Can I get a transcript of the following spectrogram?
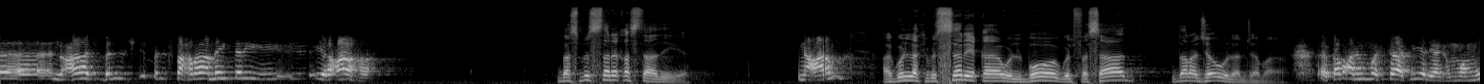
آه، نعاج بال- بالصحراء ما يقدر يرعاها. بس بالسرقة أستاذية. نعم. أقول لك بالسرقة والبوق والفساد درجة أولى الجماعة. طبعا هم استاذيه لأن هم مو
